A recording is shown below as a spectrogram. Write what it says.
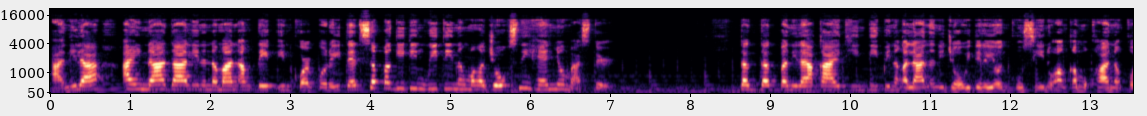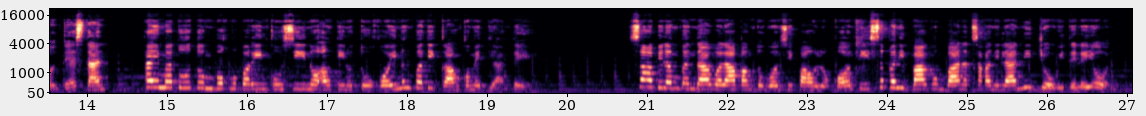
Anila ay nadali na naman ang Tape Incorporated sa pagiging witty ng mga jokes ni Henyo Master. Dagdag pa nila kahit hindi pinangalanan ni Joey De Leon kung sino ang kamukha ng contestant, ay matutumbok mo pa rin kung sino ang tinutukoy ng batikang komedyante. Sa kabilang banda wala pang tugon si Paulo Conti sa panibagong banat sa kanila ni Joey De Leon.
